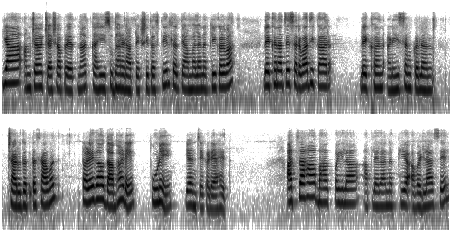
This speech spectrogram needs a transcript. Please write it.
या आमच्या चशा प्रयत्नात काही सुधारणा अपेक्षित असतील तर त्या आम्हाला नक्की कळवा. लेखनाचे सर्वाधिकार लेखन आणि संकलन चारुदत्त सावंत तळेगाव दाभाडे पुणे यांचेकडे आहेत. आजचा हा भाग पहिला आपल्याला नक्की आवडला असेल.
